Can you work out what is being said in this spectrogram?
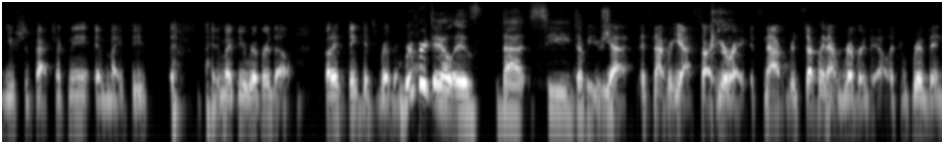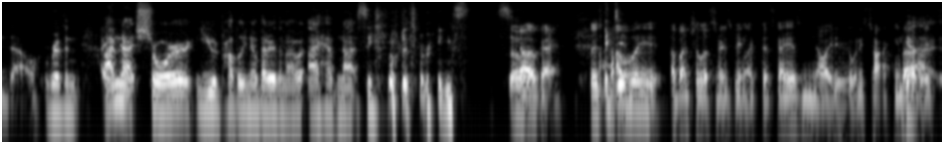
You should fact check me. It might be, it might be Riverdale, but I think it's Rivendell. Riverdale is that CW show. Yes, it's not. Yeah, sorry, you're right. It's not. It's definitely not Riverdale. It's Rivendell. Riven. I I'm think. not sure. You would probably know better than I. would. I have not seen Lord of the Rings So Oh, okay. There's I did- probably a bunch of listeners being like, "This guy has no idea what he's talking about." yeah, It's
